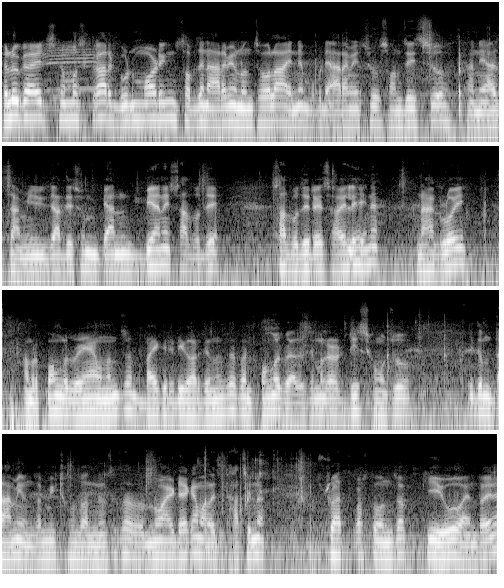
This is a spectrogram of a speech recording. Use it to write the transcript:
हेलो गाइज नमस्कार गुड मर्निङ सबजना आरामै हुनुहुन्छ होला होइन? म पनि आरामै छु सन्चै छु। अनि आज हामी जाँदैछौँ बिहान बिहानै सात बजे सात बजी रहेछ अहिले होइन? नाग्लोई हाम्रो पङ्कज भाइ यहाँ हुनुहुन्छ बाइक रेडी गरिदिनु अनि पङ्कज भाइले चाहिँ मलाई एउटा डिस खुवाउँछु। एकदम दामी हुन्छ मिठो हुन्छ भन्नुहुन्छ तर नो आइडिया क्या मलाई चाहिँ थाहा छैन। स्वाद कस्तो हुन्छ के हो भनेर होइन?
